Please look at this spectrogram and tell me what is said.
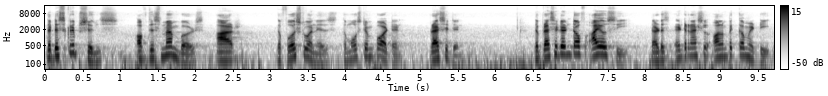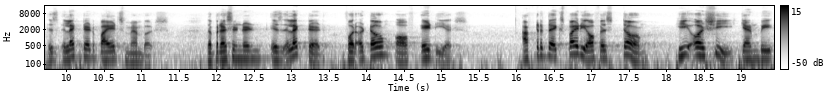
The descriptions of these members are the first one is the most important president. The president of IOC, that is International Olympic Committee, is elected by its members. The president is elected for a term of 8 years. After the expiry of his term, he or she can be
